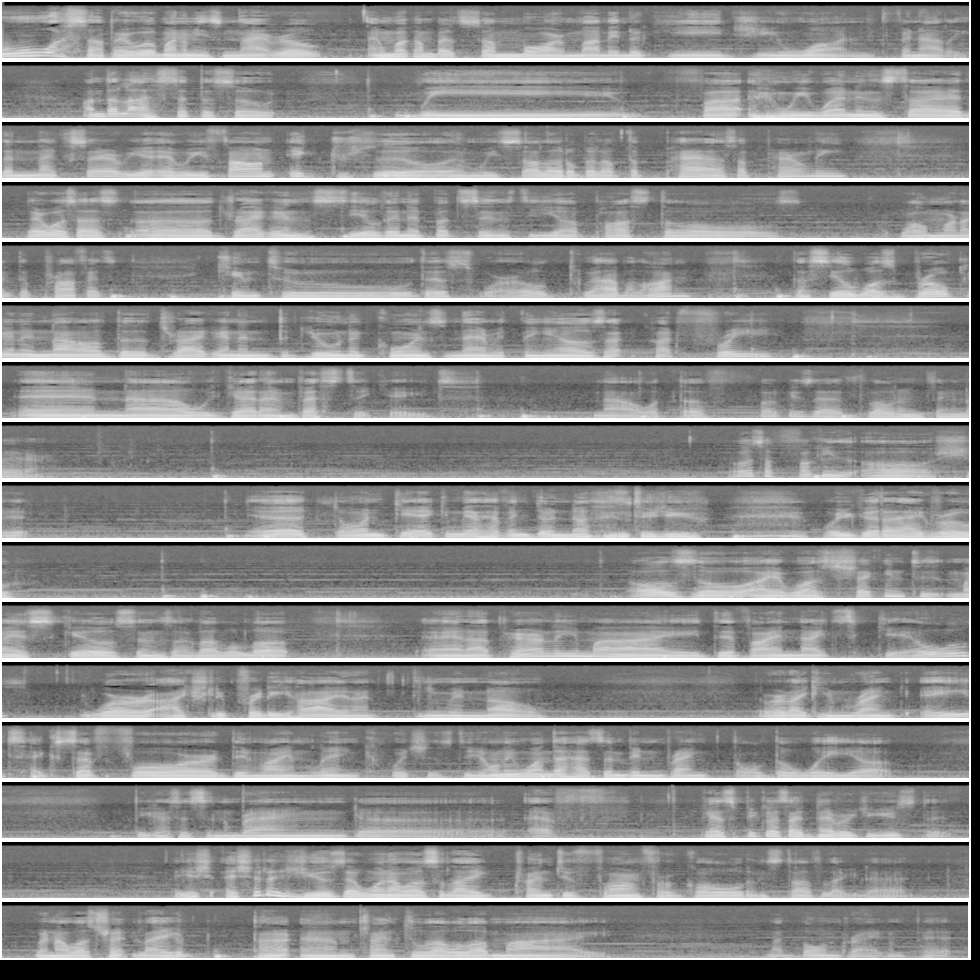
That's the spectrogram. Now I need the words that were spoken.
What's up everyone, my name is Nightrow, and welcome back to some more Mabinogi G1 finale. On the last episode, we we went inside the next area and we found Yggdrasil, and we saw a little bit of the past. Apparently, there was a uh, dragon sealed in it, but since the apostles, well, more like the prophets, came to this world, to Avalon, the seal was broken, and now the dragon and the unicorns and everything else got free and now we gotta investigate. Now, what the fuck is that floating thing there? What's a fucking. Oh shit. Yeah, don't dig me, I haven't done nothing to you. well, you got aggro. Also, I was checking to my skills since I leveled up, and apparently my Divine Knight skills were actually pretty high, and I didn't even know. They were like in rank 8, except for Divine Link, which is the only one that hasn't been ranked all the way up. Because it's in rank uh, F. I guess because I never used it. I, sh- I should have used that when I was like trying to farm for gold and stuff like that. When I was trying like um, trying to level up my my bone dragon pet.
